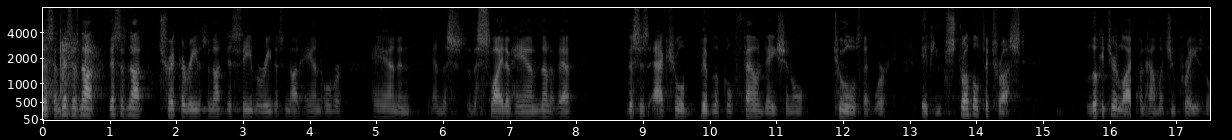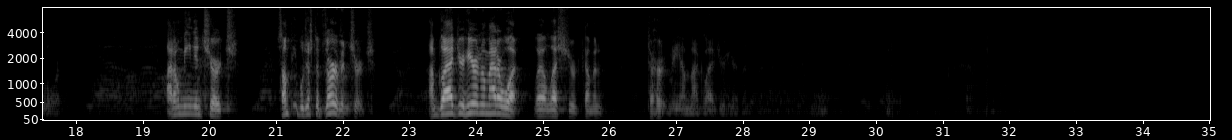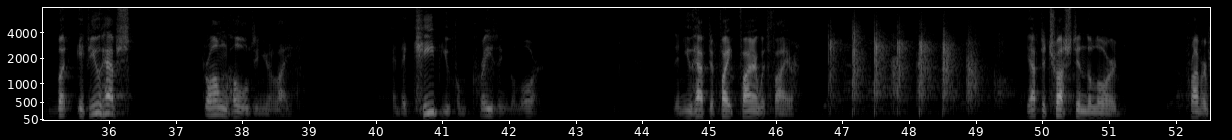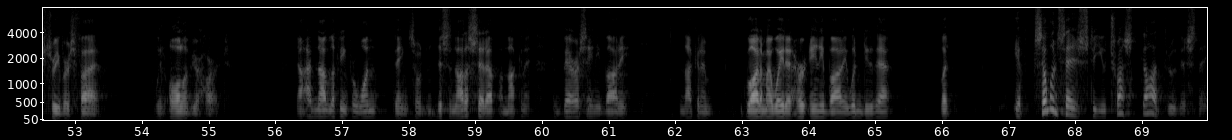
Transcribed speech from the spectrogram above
Listen, this is not this is not trickery. This is not deceivery. This is not hand over hand and and the, the sleight of hand. None of that. This is actual biblical foundational tools that work. If you struggle to trust, look at your life and how much you praise the Lord. I don't mean in church. Some people just observe in church. I'm glad you're here no matter what. Well, unless you're coming to hurt me, I'm not glad you're here. But if you have strongholds in your life and they keep you from praising the Lord, then you have to fight fire with fire. You have to trust in the Lord. Proverbs 3, verse 5, with all of your heart. Now, I'm not looking for one thing, so this is not a setup. I'm not going to embarrass anybody. I'm not going to go out of my way to hurt anybody. I Wouldn't do that. If someone says to you, trust God through this thing,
